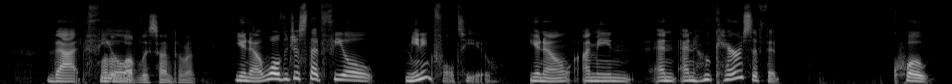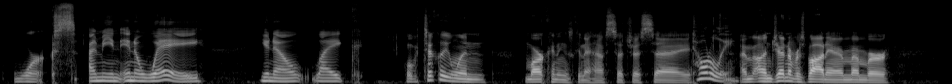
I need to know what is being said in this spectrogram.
that feel What a lovely sentiment. you know well just that feel meaningful to you you know i mean and and who cares if it quote works i mean in a way you know like Well, particularly when marketing's going to have such a say. totally I'm on Jennifer's Body. I remember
